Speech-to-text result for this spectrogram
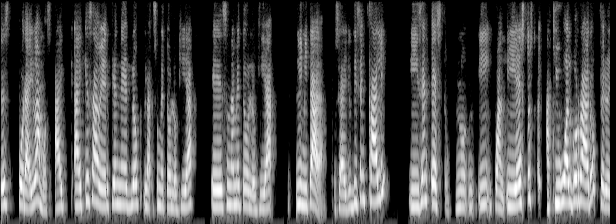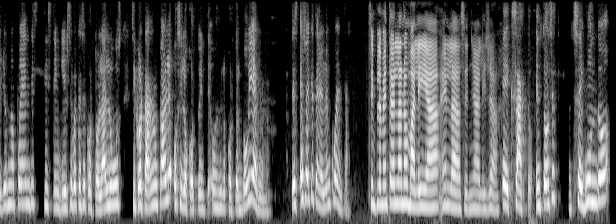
Entonces, por ahí vamos. Hay, hay que saber que NetBlock, su metodología es una metodología limitada. O sea, ellos dicen Cali y dicen esto, no, y, y esto, aquí hubo algo raro, pero ellos no pueden distinguir si fue que se cortó la luz, si cortaron un cable o si lo cortó, o si lo cortó el gobierno. Entonces, eso hay que tenerlo en cuenta. Simplemente ven la anomalía en la señal y ya. Exacto. Entonces, segundo,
